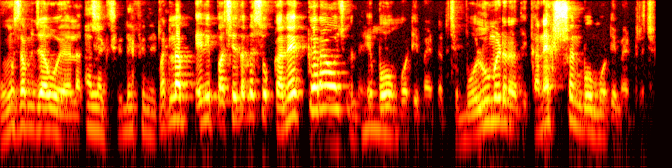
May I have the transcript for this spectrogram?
હું સમજાવું એ અલગ છે. અલગ છે મતલબ એની પછી તમે શું કનેક્ટ કરાવો છો ને? એ બહુ મોટી મેટર છે. બોલવું મેટર નથી. કનેક્શન બહુ મોટી મેટર છે.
